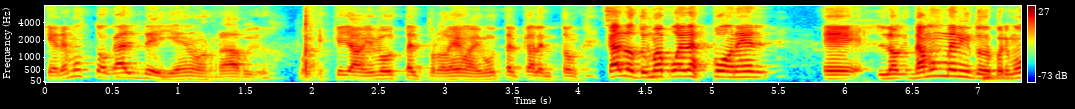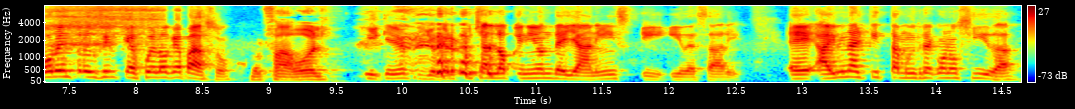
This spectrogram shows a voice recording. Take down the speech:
Queremos tocar de lleno rápido, porque es que ya a mí me gusta el problema, a mí me gusta el calentón. Carlos, tú me puedes poner, eh, lo- dame un minuto, primero voy a introducir qué fue lo que pasó Por favor. y que yo, yo quiero escuchar la opinión de Yanis y, y de Sari. Eh, hay una artista muy reconocida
